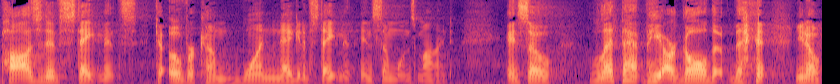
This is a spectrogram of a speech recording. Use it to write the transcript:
positive statements to overcome one negative statement in someone's mind. And so let that be our goal that, that you know,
